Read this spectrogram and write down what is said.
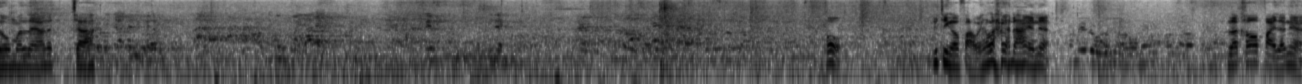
ลงมาแล้วนะจ๊ะโอ้ที่จริงเราฝากไว้ข้างล่างก็ได้เนี่ยไม่รู้ แล้วเข้าไปแล้วเนี่ย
